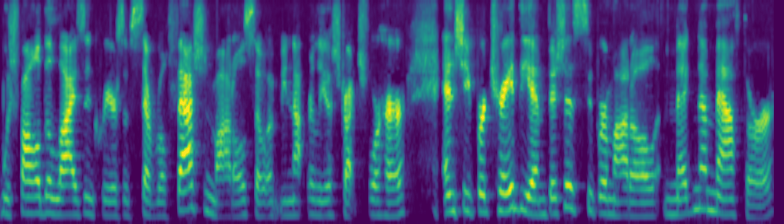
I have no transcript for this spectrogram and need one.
which followed the lives and careers of several fashion models. So, I mean, not really a stretch for her. And she portrayed the ambitious supermodel Meghna Mathur,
